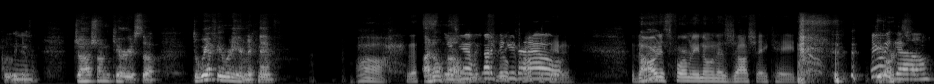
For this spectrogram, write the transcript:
completely different. Josh, I'm curious though. Do we have to get rid of your nickname? Ah, that's I don't know. Yeah, we gotta figure that out. Complicated. The I- artist formerly known as Josh, aka. Josh. There we artist. go.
